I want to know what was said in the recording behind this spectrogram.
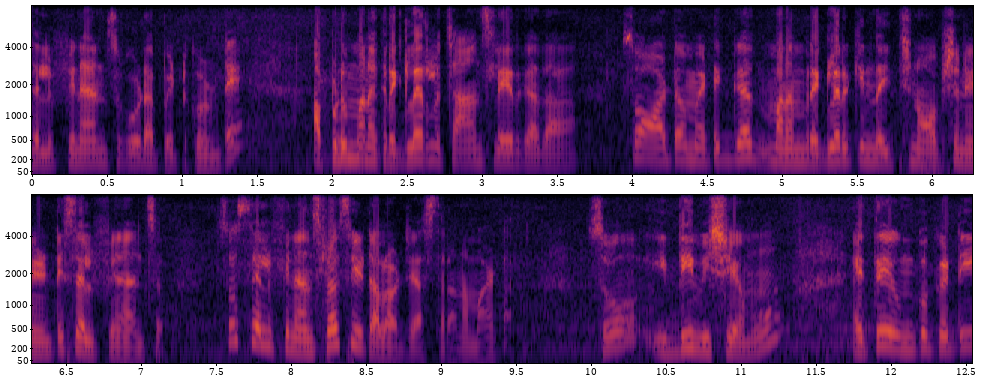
సెల్ఫ్ ఫినాన్స్ కూడా పెట్టుకుంటే అప్పుడు మనకు రెగ్యులర్లో ఛాన్స్ లేదు కదా. సో ఆటోమేటిక్గా మనం రెగ్యులర్ కింద ఇచ్చిన ఆప్షన్ ఏంటి? Self finance. సో సెల్ఫ్ ఫినాన్స్లో సీట్ అలాట్ చేస్తారన్నమాట. సో ఇది విషయము. అయితే ఇంకొకటి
